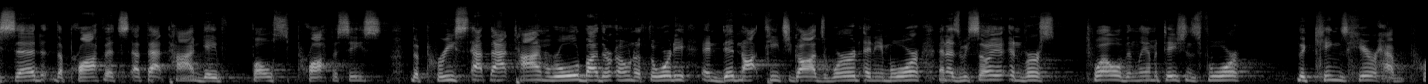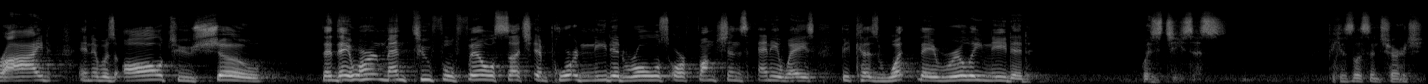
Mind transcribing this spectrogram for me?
said the prophets at that time gave false prophecies. The priests at that time ruled by their own authority and did not teach God's word anymore. And as we saw in verse 12 in Lamentations 4, the kings here have pride, and it was all to show that they weren't meant to fulfill such important needed roles or functions, anyways, because what they really needed was Jesus. Because listen, church,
